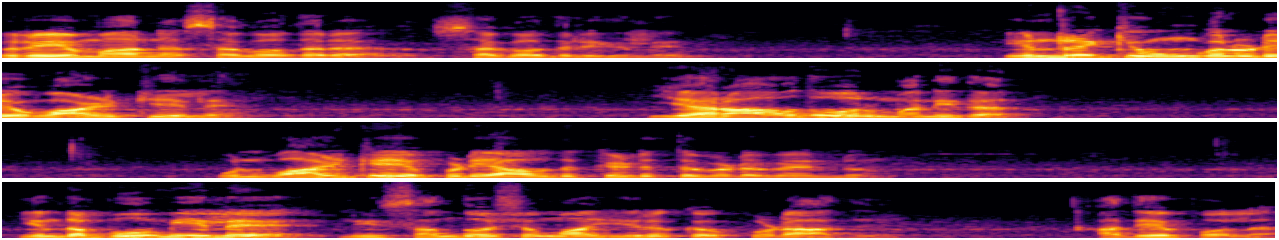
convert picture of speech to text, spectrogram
பிரியமான சகோதர சகோதரிகளே இன்றைக்கு உங்களுடைய வாழ்க்கையில் யாராவது ஒரு மனிதர் உன் வாழ்க்கையை எப்படியாவது கெடுத்து விட வேண்டும். இந்த பூமியிலே நீ சந்தோஷமாக இருக்கக்கூடாது. அதே போல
